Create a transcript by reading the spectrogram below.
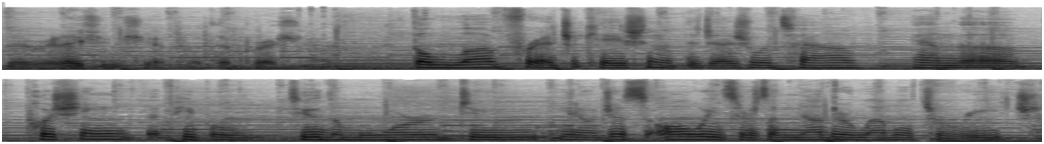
their relationships with the parishioners the love for education that the Jesuits have and the pushing that people do the more, do, you know, just always there's another level to reach.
